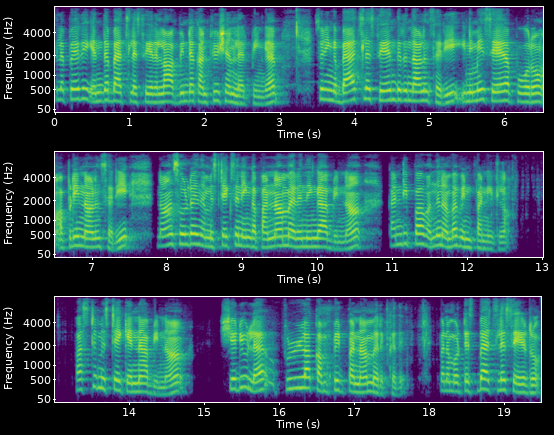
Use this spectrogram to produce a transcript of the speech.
சில பேர் எந்த பேட்ச்சில் சேரலாம் அப்படின்ற கன்ஃபியூஷனில் இருப்பீங்க. ஸோ நீங்கள் பேட்ச்சில் சேர்ந்துருந்தாலும் சரி இனிமேல் சேர போகிறோம் அப்படின்னாலும் சரி நான் சொல்கிற இந்த மிஸ்டேக்ஸை நீங்கள் பண்ணாமல் இருந்தீங்க அப்படின்னா கண்டிப்பாக வந்து நம்ம வின் பண்ணிடலாம். ஃபஸ்ட்டு மிஸ்டேக் என்ன அப்படின்னா ஷெடியூலை ஃபுல்லாக கம்ப்ளீட் பண்ணாமல் இருக்குது. இப்போ நம்ம டெஸ்ட் பேட்ச்சில் சேர்றோம்.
